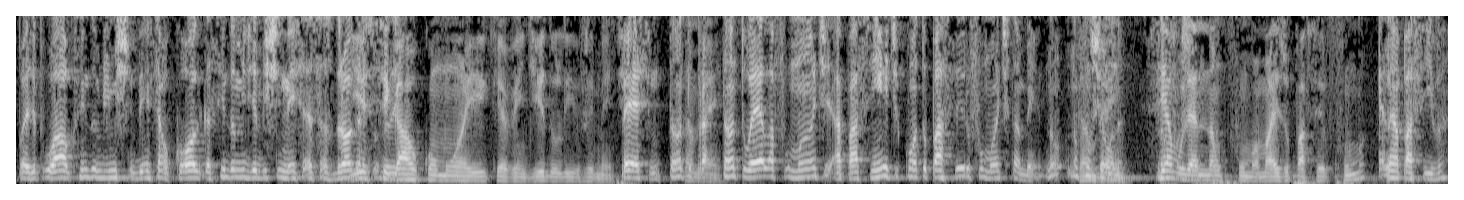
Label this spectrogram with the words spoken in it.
por exemplo, o álcool, síndrome de abstinência alcoólica, síndrome de abstinência dessas drogas. E esse cigarro comum aí que é vendido livremente? Péssimo. Tanto, pra, tanto ela, fumante, a paciente, quanto o parceiro fumante também. Não, não também. funciona. Se não a funciona. mulher não fuma, mas o parceiro fuma? Ela é uma passiva.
